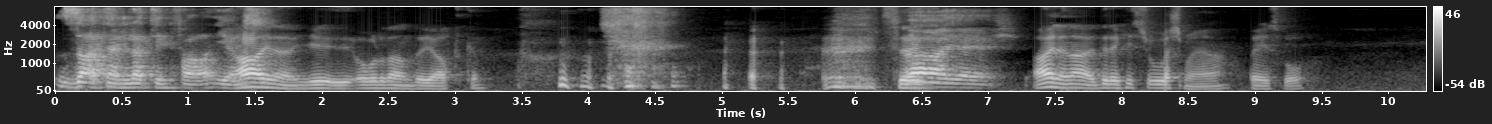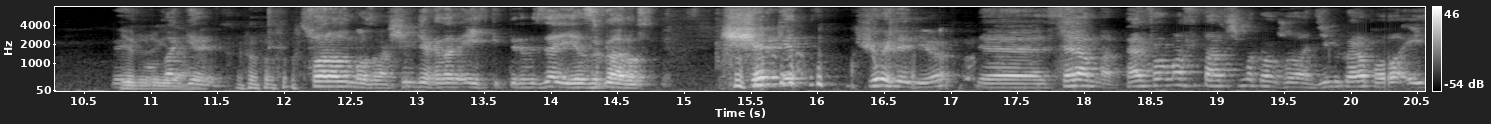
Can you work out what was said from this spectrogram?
Zaten Latin falan yarışı. Aynen ye- oradan da yatkın. şey, Ay ay ay. aynen abi direkt hiç uğraşma ya beyzbol. Beyzboldan girelim. Soralım o zaman. Şimdiye kadar eğittiklerimize yazıklar olsun. Şevket şöyle diyor. E, selamlar. Performansı tartışma konusu olan Jimmy Garoppolo ACL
